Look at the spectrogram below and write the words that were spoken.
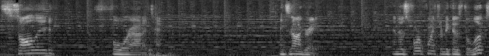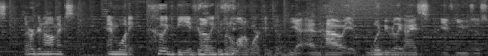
solid four out of ten. It's not great. And those four points are because the looks, the ergonomics, and what it could be if you're willing to put a lot of work into it. Yeah, and how it would be really nice if you just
